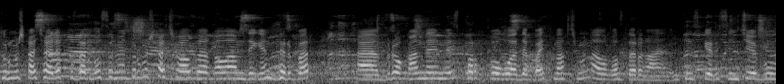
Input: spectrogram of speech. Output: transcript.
турмушка чыга элек кыздар болсо мен турмушка чыга албай калам дегендер бар. Бирок андай эмес коркпогула деп айтмакчымын. Ал кыздарга тескерисинче бул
